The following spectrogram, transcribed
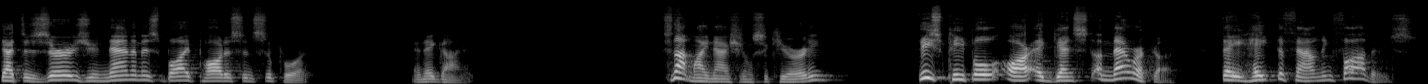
that deserves unanimous bipartisan support. And they got it. It's not my national security. These people are against America. They hate the founding fathers.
